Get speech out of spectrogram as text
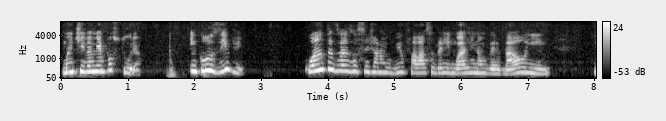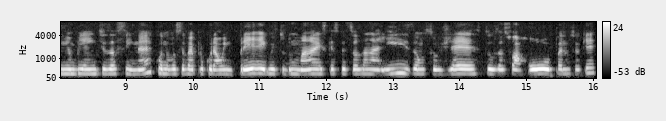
mantive a minha postura. Inclusive, quantas vezes você já não ouviu falar sobre linguagem não verbal em em ambientes assim, né? Quando você vai procurar um emprego e tudo mais, que as pessoas analisam os seus gestos, a sua roupa, não sei o quê.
